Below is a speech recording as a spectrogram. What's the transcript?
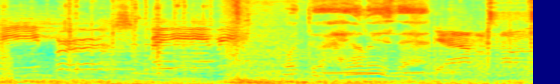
Keepers, baby. What the hell is that? Yeah,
